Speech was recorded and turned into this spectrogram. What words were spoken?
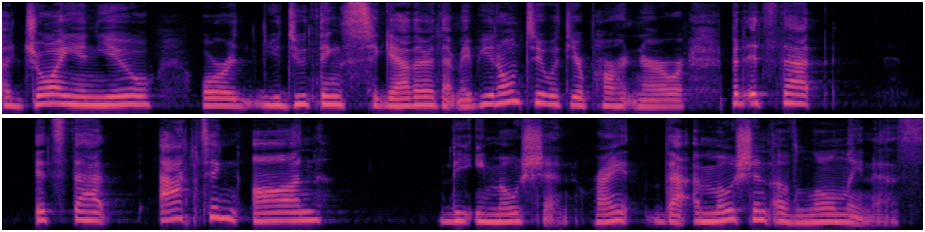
a joy in you or you do things together that maybe you don't do with your partner or but it's that it's that acting on the emotion right? That emotion of loneliness.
